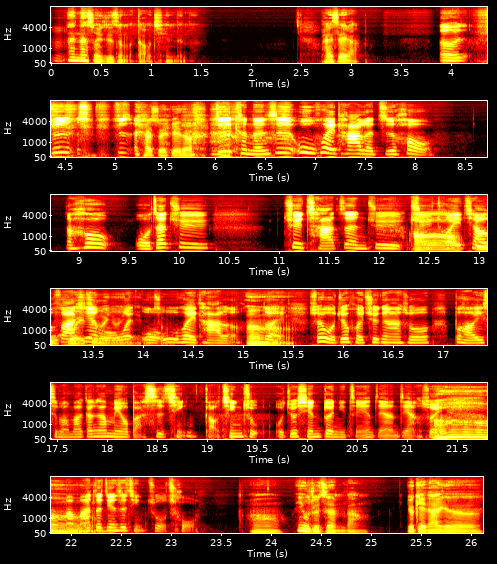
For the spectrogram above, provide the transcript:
嗯，那那时候你是怎么道歉的呢？拍谁了？呃，就是 就是太随便了，就是可能是误会他了之后，然后我再去去查证、去去推敲，哦、发现我为我误会他了。嗯、对，所以我就回去跟他说：“不好意思，妈妈刚刚没有把事情搞清楚，我就先对你怎样怎样怎样，所以妈妈这件事情做错。”哦，因为我觉得这很棒。有给他一个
